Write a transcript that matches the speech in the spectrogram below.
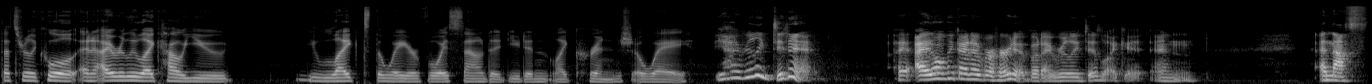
That's really cool. And I really like how you you liked the way your voice sounded. You didn't like cringe away. Yeah, I really didn't. I, I don't think I'd ever heard it, but I really did like it. And and that's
